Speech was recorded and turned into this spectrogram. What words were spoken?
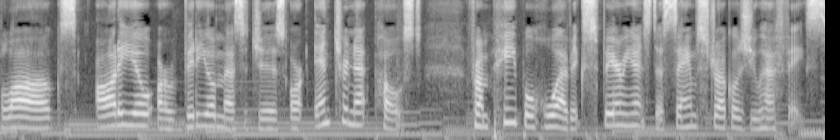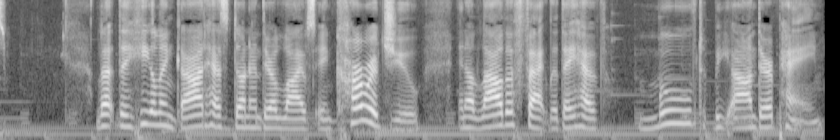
blogs, audio or video messages, or internet posts from people who have experienced the same struggles you have faced. Let the healing God has done in their lives encourage you and allow the fact that they have moved beyond their pain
